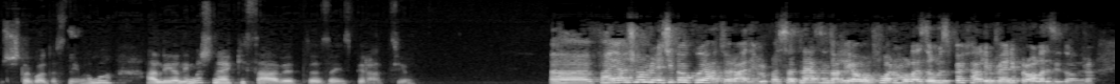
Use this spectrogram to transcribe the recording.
šta god da snimamo, ali ali imaš neki savet za inspiraciju? Uh, pa ja ću vam reći kako ja to radim, pa sad ne znam da li je ovo formula za uspeh, ali meni prolazi dobro. Uh,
